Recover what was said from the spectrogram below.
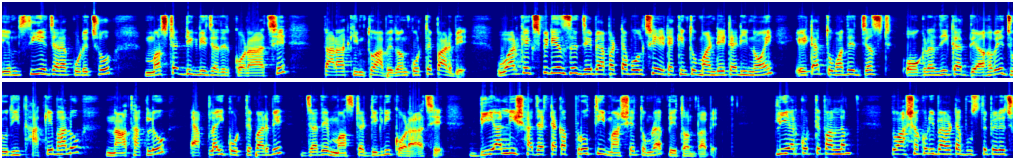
এমসিএ যারা করেছ মাস্টার ডিগ্রি যাদের করা আছে, তারা কিন্তু আবেদন করতে পারবে। ওয়ার্ক এক্সপিরিয়েন্সের যে ব্যাপারটা বলছে, এটা কিন্তু ম্যান্ডেটারি নয়। এটা তোমাদের জাস্ট অগ্রাধিকার দেওয়া হবে। যদি থাকে ভালো, না থাকলেও অ্যাপ্লাই করতে পারবে যাদের মাস্টার ডিগ্রি করা আছে। বিয়াল্লিশ হাজার টাকা প্রতি মাসে তোমরা বেতন পাবে। ক্লিয়ার করতে পারলাম। তো আশা করি ব্যাপারটা বুঝতে পেরেছ।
